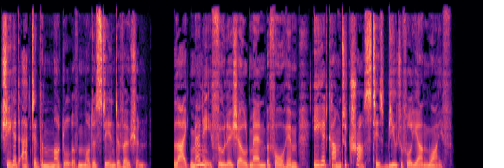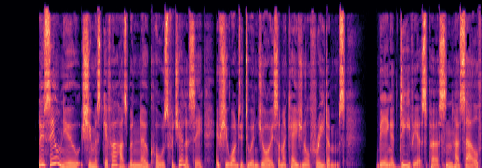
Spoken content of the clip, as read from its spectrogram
she had acted the model of modesty and devotion. Like many foolish old men before him, he had come to trust his beautiful young wife. Lucille knew she must give her husband no cause for jealousy if she wanted to enjoy some occasional freedoms being a devious person herself,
